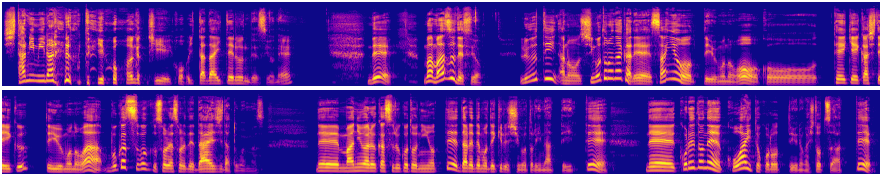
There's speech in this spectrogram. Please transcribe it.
下に見られるっていうおはがきをいただいてるんですよね。で、まあ、まずですよ。ルーティン、あの、仕事の中で作業っていうものを、こう、定型化していくっていうものは、僕はすごくそれはそれで大事だと思います。で、マニュアル化することによって誰でもできる仕事になっていって、で、これのね、怖いところっていうのが一つあって、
